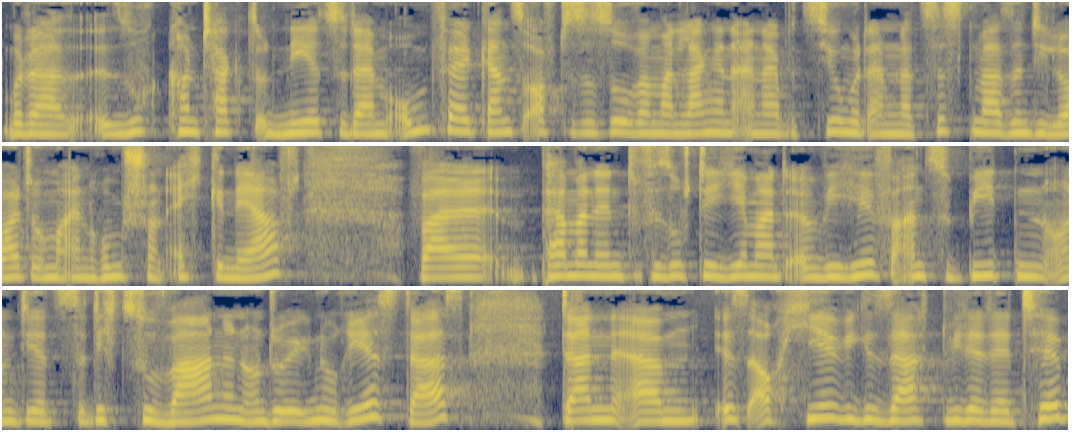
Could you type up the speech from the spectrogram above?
oder such Kontakt und Nähe zu deinem Umfeld. Ganz oft ist es so, wenn man lange in einer Beziehung mit einem Narzissten war, sind die Leute um einen rum schon echt genervt, weil permanent versucht dir jemand irgendwie Hilfe anzubieten und jetzt dich zu warnen und du ignorierst das. Dann ähm, ist auch hier, wie gesagt, wieder der Tipp,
